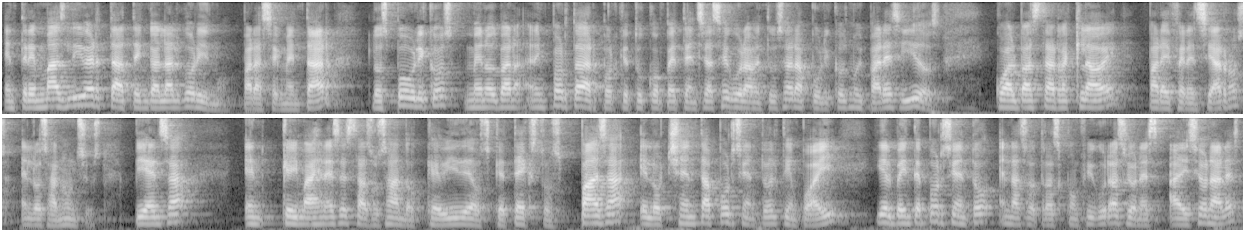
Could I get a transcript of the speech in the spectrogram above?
Entre más libertad tenga el algoritmo para segmentar, los públicos menos van a importar porque tu competencia seguramente usará públicos muy parecidos. ¿Cuál va a estar la clave para diferenciarnos en los anuncios? Piensa en qué imágenes estás usando, qué videos, qué textos. Pasa el 80% del tiempo ahí y el 20% en las otras configuraciones adicionales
